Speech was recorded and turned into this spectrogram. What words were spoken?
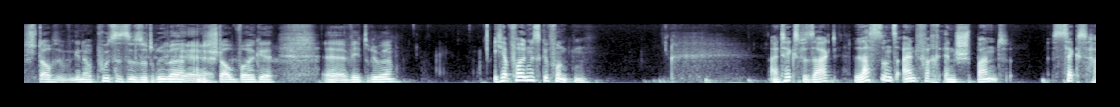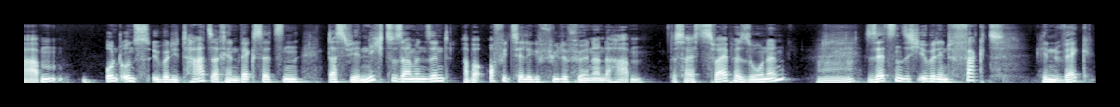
Staub, genau, pustest du so drüber, Ja, eine. Staubwolke äh, weht drüber. Ich habe folgendes gefunden. Ein Text besagt, lasst uns einfach entspannt Sex haben und uns über die Tatsache hinwegsetzen, dass wir nicht zusammen sind, aber offizielle Gefühle füreinander haben. Das heißt, zwei Personen setzen sich über den Fakt hinweg,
